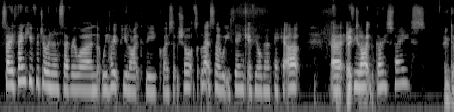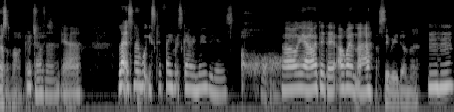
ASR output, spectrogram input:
So thank you for joining us, everyone. We hope you like the close-up shots. Let us know what you think if you're going to pick it up. Uh, if you like Ghostface, Who doesn't like Ghostface? who doesn't? Yeah. Let us know what your favourite scary movie is. Oh, Oh yeah, I did it. I went there. I see what you done there. Mhm.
